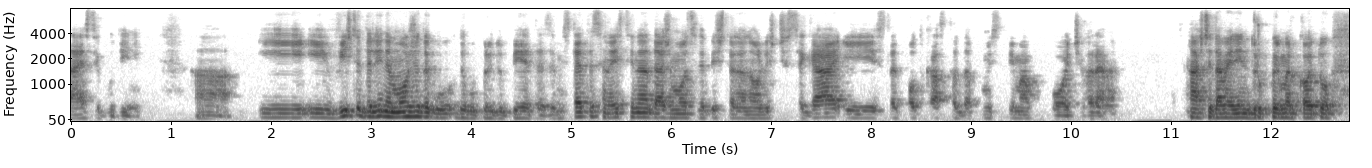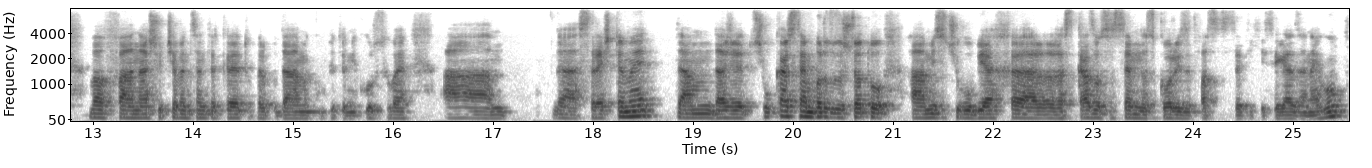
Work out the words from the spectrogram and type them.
15 години. А, и, и вижте дали не може да го, да го придобиете. Замислете се наистина, даже можете да пишете на едно лище сега и след подкаста да помислите малко повече време. Аз ще дам един друг пример, който в а, нашия учебен център, където преподаваме компютърни курсове, а, да, срещаме. Там даже ще го кажа съвсем бързо, защото а, мисля, че го бях а, разказал съвсем наскоро и затова се сетих и сега за него.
